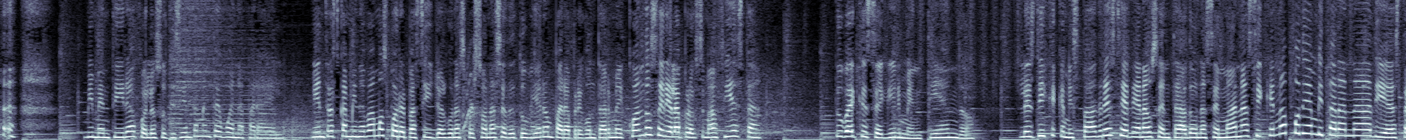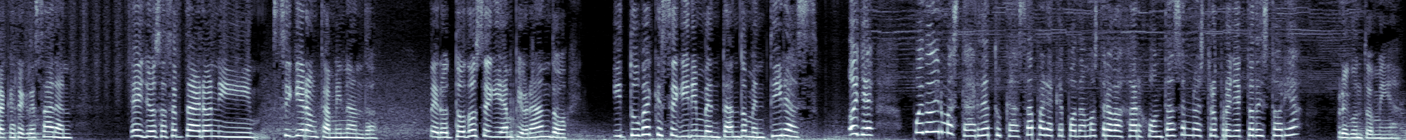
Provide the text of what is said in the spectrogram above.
Mi mentira fue lo suficientemente buena para él. Mientras caminábamos por el pasillo, algunas personas se detuvieron para preguntarme cuándo sería la próxima fiesta. Tuve que seguir mintiendo. Les dije que mis padres se habían ausentado unas semanas y que no podía invitar a nadie hasta que regresaran. Ellos aceptaron y siguieron caminando. Pero todo seguía empeorando y tuve que seguir inventando mentiras. Oye, ¿puedo ir más tarde a tu casa para que podamos trabajar juntas en nuestro proyecto de historia? Preguntó Mía.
